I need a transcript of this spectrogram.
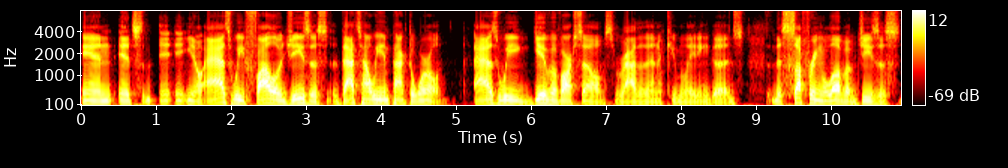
And it's, you know, as we follow Jesus, that's how we impact the world. As we give of ourselves rather than accumulating goods. The suffering love of Jesus,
